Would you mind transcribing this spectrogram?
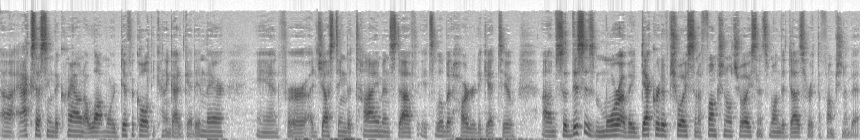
uh, accessing the crown a lot more difficult. You kind of got to get in there, and for adjusting the time and stuff, it's a little bit harder to get to. Um, so this is more of a decorative choice than a functional choice, and it's one that does hurt the function a bit.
